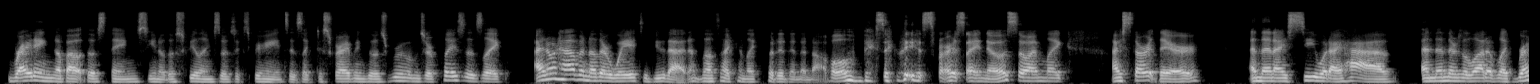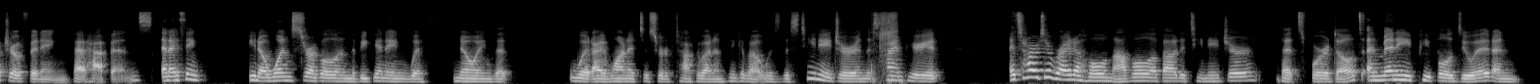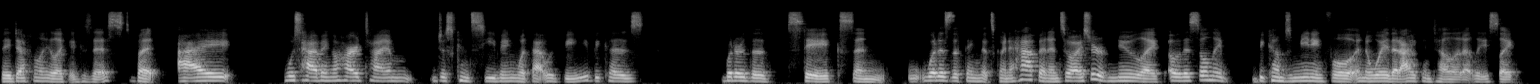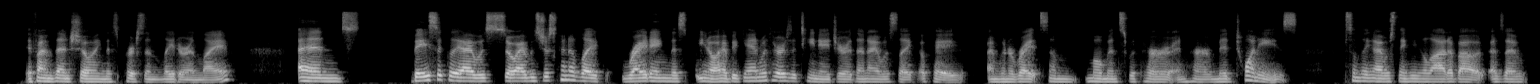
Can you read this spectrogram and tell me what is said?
writing about those things, you know, those feelings, those experiences, like describing those rooms or places, like I don't have another way to do that unless I can like put it in a novel, basically, as far as I know. So I'm like, I start there and then I see what I have. And then there's a lot of like retrofitting that happens. And I think, you know, one struggle in the beginning with knowing that what I wanted to sort of talk about and think about was this teenager in this time period. It's hard to write a whole novel about a teenager that's for adults. And many people do it and they definitely like exist. But I was having a hard time just conceiving what that would be because what are the stakes and what is the thing that's going to happen? And so i sort of knew like oh this only becomes meaningful in a way that i can tell it at least like if i'm then showing this person later in life. And basically i was so i was just kind of like writing this you know i began with her as a teenager then i was like okay i'm going to write some moments with her in her mid 20s something i was thinking a lot about as i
